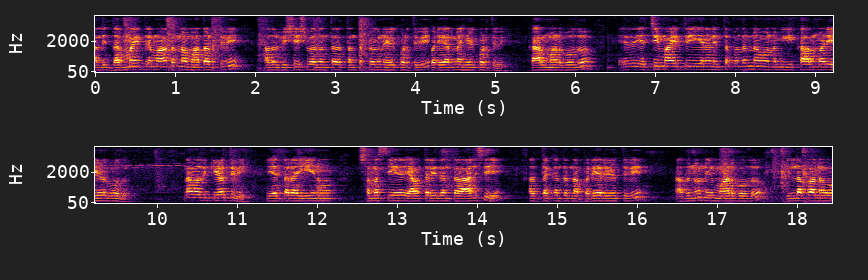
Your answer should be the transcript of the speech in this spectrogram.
ಅಲ್ಲಿ ಧರ್ಮ ಇದ್ದರೆ ಮಾತ್ರ ನಾವು ಮಾತಾಡ್ತೀವಿ ಅದ್ರ ವಿಶೇಷವಾದಂಥ ತಂತ್ರಪ್ರಯೋಗನ ಹೇಳ್ಕೊಡ್ತೀವಿ, ಪರಿಹಾರನ ಹೇಳ್ಕೊಡ್ತೀವಿ. ಕಾಲ್ ಮಾಡ್ಬೋದು. ಇದು ಹೆಚ್ಚಿಗೆ ಮಾಹಿತಿ ಏನೇನಿತ್ತಪ್ಪ ಅಂದ್ರೆ ನಾವು ನಮಗೆ ಕಾಲ್ ಮಾಡಿ ಹೇಳ್ಬೋದು. ನಾವು ಅದಕ್ಕೆ ಹೇಳ್ತೀವಿ. ಯಾವ ಥರ ಏನು, ಸಮಸ್ಯೆ ಯಾವ ಥರ ಇದೆ ಅಂತ ಆಲಿಸಿ ಅದು ತಕ್ಕಂಥದ್ದು ನಾವು ಪರಿಹಾರ ಹೇಳ್ತೀವಿ. ಅದನ್ನು ನೀವು ಮಾಡ್ಬೋದು. ಇಲ್ಲಪ್ಪ, ನಾವು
